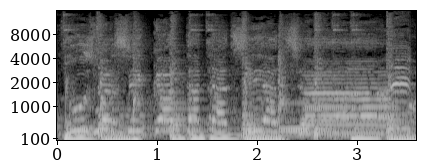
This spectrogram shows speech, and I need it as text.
Use what she got that that she a.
